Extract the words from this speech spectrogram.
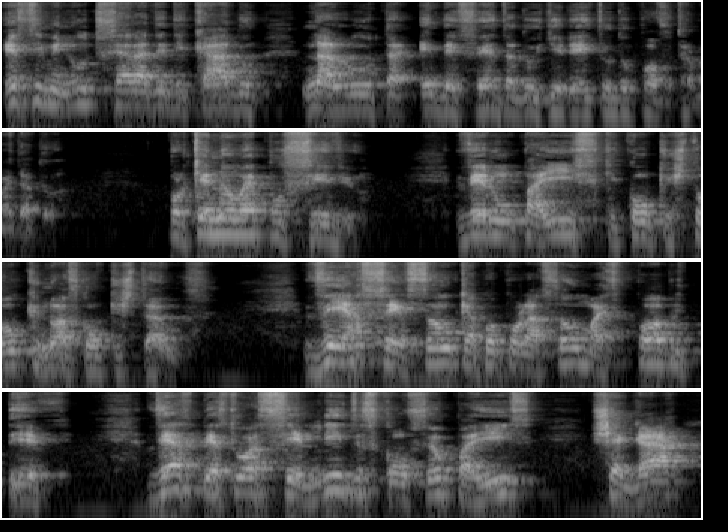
esse minuto será dedicado na luta em defesa dos direitos do povo trabalhador. Porque não é possível ver um país que conquistou o que nós conquistamos, ver a ascensão que a população mais pobre teve, ver as pessoas felizes com o seu país chegar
